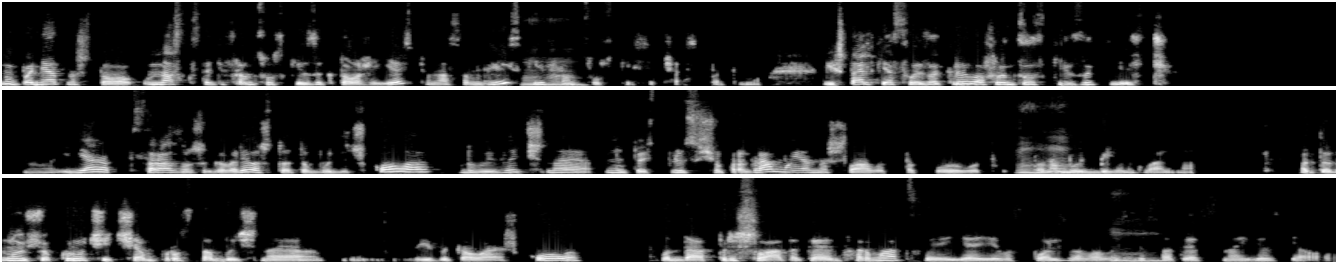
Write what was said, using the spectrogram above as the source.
Ну, понятно, что у нас, кстати, французский язык тоже есть, у нас английский uh-huh. и французский сейчас, поэтому гештальт я свой закрыла, французский язык есть. Ну, я сразу же говорила, что это будет школа двуязычная, ну, то есть плюс еще программу я нашла вот такую вот, что она будет билингвальная. Это, ну, еще круче, чем просто обычная языковая школа. Вот да, пришла такая информация, я ей воспользовалась mm-hmm. и, соответственно, ее сделала.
